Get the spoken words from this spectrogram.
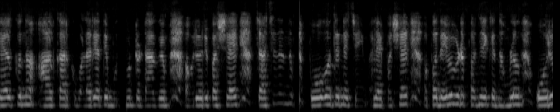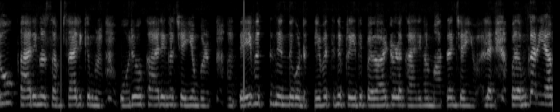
കേൾക്കുന്ന ആൾക്കാർക്ക് വളരെയധികം ബുദ്ധിമുട്ടുണ്ടാകുകയും അവരൊരു പക്ഷേ ചർച്ചിൽ നിന്ന് പോകുക തന്നെ ചെയ്യും. അല്ലെ? പക്ഷേ അപ്പൊ ദൈവം ഇവിടെ പറഞ്ഞിരിക്കുന്നത് നമ്മൾ ഓരോ കാര്യങ്ങൾ സംസാരിക്കുമ്പോഴും ഓരോ കാര്യങ്ങൾ ചെയ്യുമ്പോഴും ആ ദൈവത്തിൽ നിന്നുകൊണ്ട് ദൈവത്തിന് പ്രീതിപ്രദമായിട്ടുള്ള കാര്യങ്ങൾ മാത്രം ചെയ്യൂ അല്ലെ? അപ്പൊ നമുക്കറിയാം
